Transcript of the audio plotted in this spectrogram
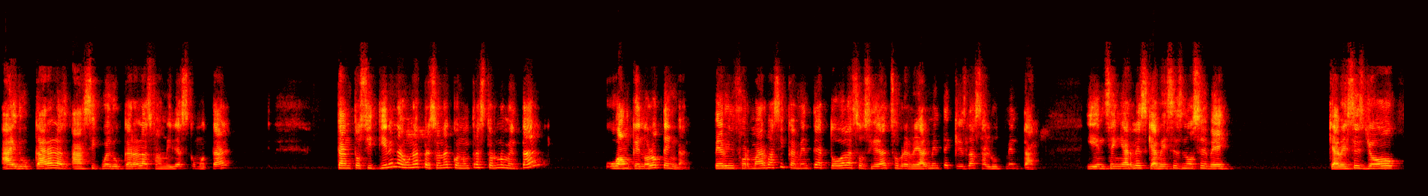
a educar a las, a psicoeducar a las familias como tal. Tanto si tienen a una persona con un trastorno mental o aunque no lo tengan, pero informar básicamente a toda la sociedad sobre realmente qué es la salud mental y enseñarles que a veces no se ve, que a veces yo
